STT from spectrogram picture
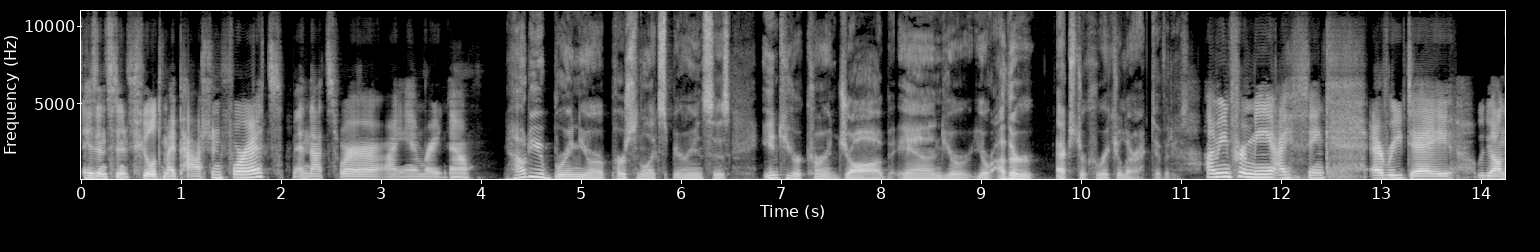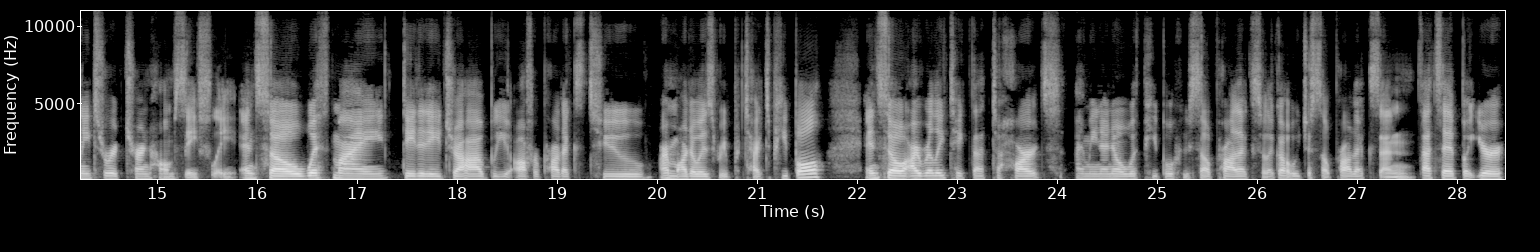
his incident fueled my passion for it. And that's where I am right now. How do you bring your personal experiences into your current job and your, your other extracurricular activities? I mean, for me, I think every day we all need to return home safely. And so, with my day to day job, we offer products to our motto is we protect people. And so, I really take that to heart. I mean, I know with people who sell products, they're like, oh, we just sell products and that's it. But you're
